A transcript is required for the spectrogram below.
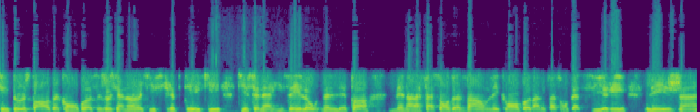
C'est deux sports de combat. C'est juste qu'il y en a un qui est scripté, qui est, qui est scénarisé, l'autre ne l'est pas. Mais dans la façon de vendre les combats, dans les façons d'attirer les gens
